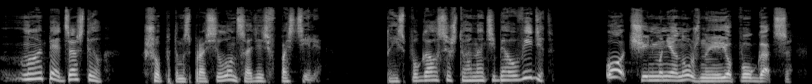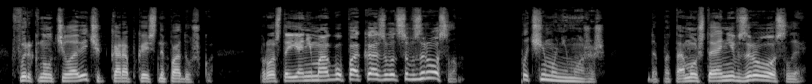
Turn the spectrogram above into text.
Ну, опять застыл?» — шепотом спросил он, садясь в постели. «Ты испугался, что она тебя увидит?» «Очень мне нужно ее пугаться», — фыркнул человечек, карабкаясь на подушку. «Просто я не могу показываться взрослым». «Почему не можешь?» «Да потому что они взрослые.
